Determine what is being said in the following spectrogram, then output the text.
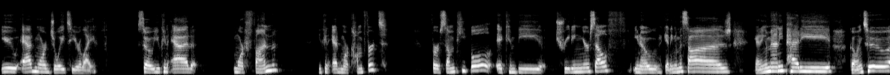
you add more joy to your life. So you can add more fun, you can add more comfort, for some people, it can be treating yourself, you know, getting a massage, getting a mani pedi, going to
